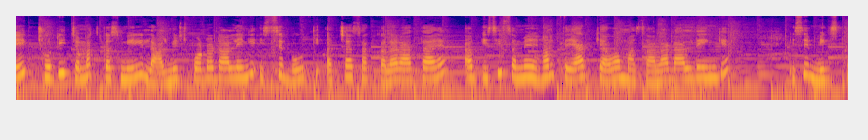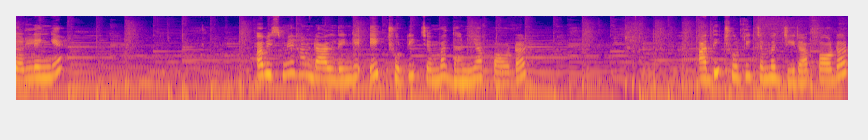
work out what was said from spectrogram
एक छोटी चम्मच कश्मीरी लाल मिर्च पाउडर डालेंगे। इससे बहुत ही अच्छा सा कलर आता है। अब इसी समय हम तैयार किया हुआ मसाला डाल देंगे। इसे मिक्स कर लेंगे। अब इसमें हम डाल देंगे एक छोटी चम्मच धनिया पाउडर, आधी छोटी चम्मच जीरा पाउडर।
